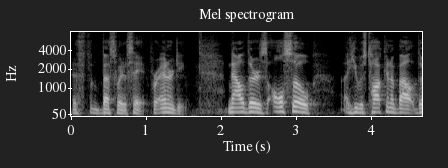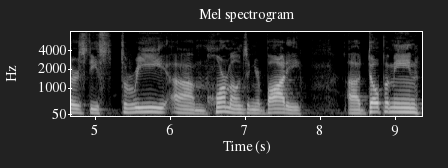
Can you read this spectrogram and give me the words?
Is the best way to say it for energy. Now there's also uh, he was talking about there's these three um, hormones in your body, uh, dopamine,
